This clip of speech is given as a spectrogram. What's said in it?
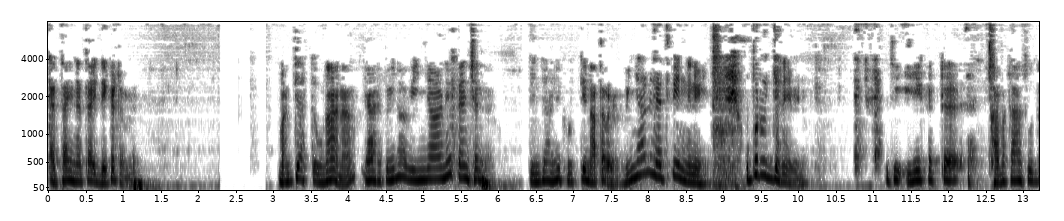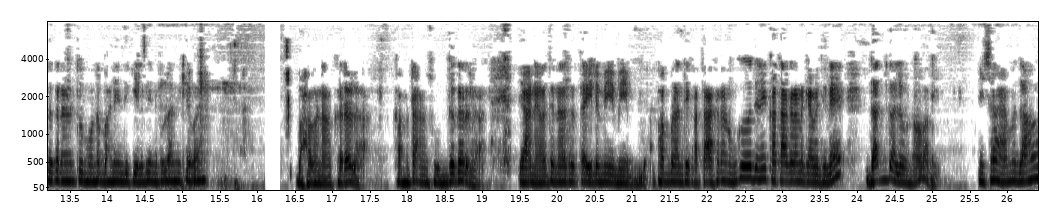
ඇතයි නැතයි දෙකටම. මධ්‍යස්ත වුණා නම් යාර පේනවා විඥානයේ පෙන්ෂන් එක. විඥානයේ කෘත්‍ය නතර වෙනවා. විඥානේ නැති වෙන්නේ නෙවෙයි. උපරුජ්ජනේ වෙනවා. ඉතින් ඒකට කමඨාන් සුද්ධ කරන්න තු මොන බණෙන්ද කියලා දෙන්න පුළුවන් කියලා බලන්න. භාවනා කරලා කමඨාන් සුද්ධ කරලා යා නැවත නැවතත් ඇවිල්ලා මේ මේ පබ්බන්තේ කතා කරන උගෝදෙනේ කතා කරන්න කැමති නැහැ දත් ගලවනවා වගේ. නිසා හැමදාම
